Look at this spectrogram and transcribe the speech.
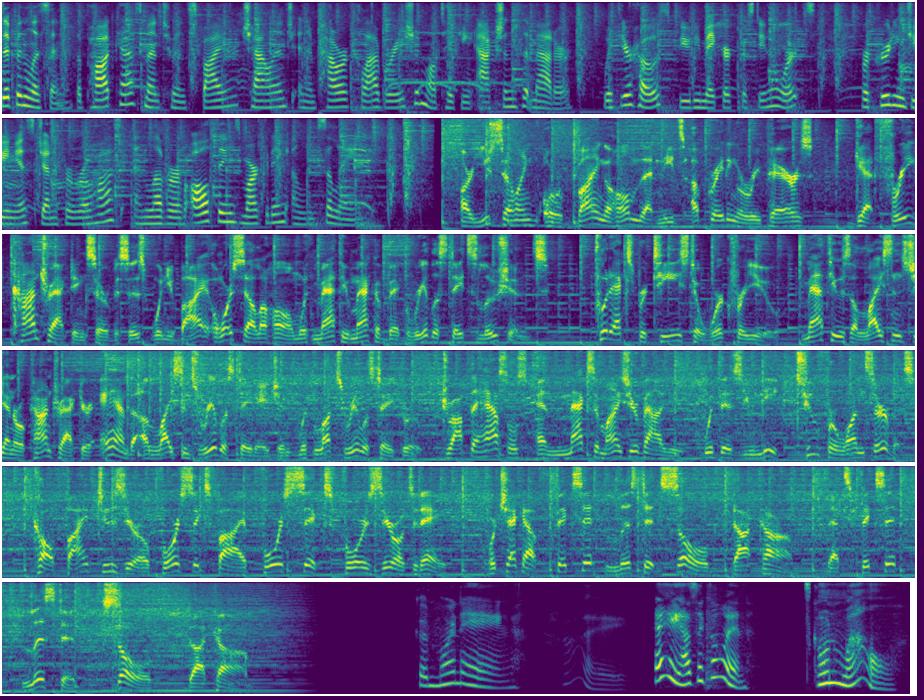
Sip and Listen, the podcast meant to inspire, challenge, and empower collaboration while taking actions that matter. With your host, beauty maker Christina Wirtz, recruiting genius Jennifer Rojas, and lover of all things marketing, Elisa Lane. Are you selling or buying a home that needs upgrading or repairs? Get free contracting services when you buy or sell a home with Matthew Makovic Real Estate Solutions. Put expertise to work for you. Matthew is a licensed general contractor and a licensed real estate agent with Lux Real Estate Group. Drop the hassles and maximize your value with this unique two for one service. Call 520 465 4640 today or check out fixitlistedsold.com. That's fixitlistedsold.com. Good morning. Hi. Hey, how's it going? It's going well.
